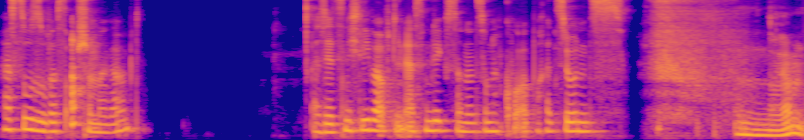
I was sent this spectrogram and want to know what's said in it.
Hast du sowas auch schon mal gehabt? Also jetzt nicht lieber auf den ersten Blick, sondern so eine Kooperations... Naja,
